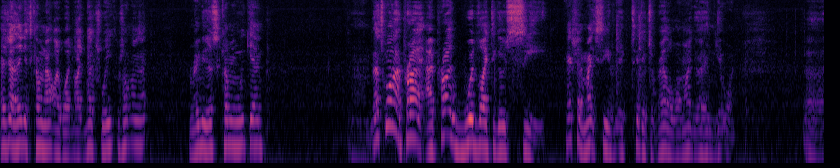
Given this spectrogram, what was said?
Actually, I think it's coming out like what, like next week or something like that, or maybe this coming weekend. Um, that's one I probably I probably would like to go see. Actually, I might see if, if tickets are available. I might go ahead and get one. Uh,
